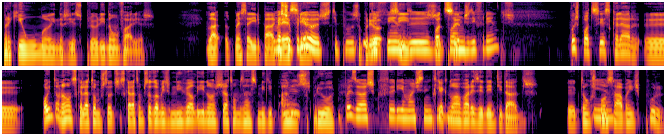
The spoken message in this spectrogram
para que é uma energia superior e não várias. Lá eu começo a ir para a Mas Grécia. superiores, tipo, Superior, sim, defendes ser. planos diferentes? Pois pode ser, se calhar. eh, ou então não, se calhar, estamos todos, se calhar estamos todos ao mesmo nível e nós já estamos a assumir tipo, ah, um superior. Pois eu acho que faria mais sentido. Porque é que não há várias identidades eh, que estão responsáveis por?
